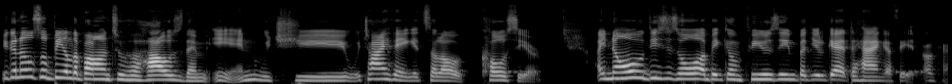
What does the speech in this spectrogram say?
You can also build a barn to house them in, which you, which I think it's a lot cozier. I know this is all a bit confusing, but you'll get the hang of it. Okay.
